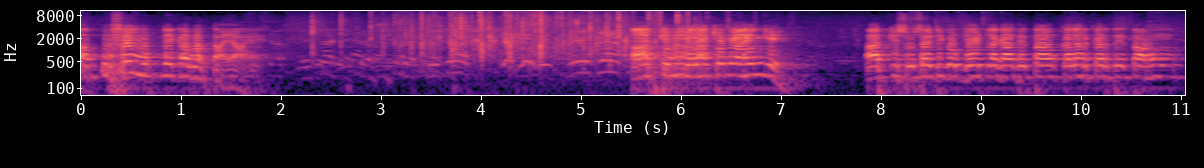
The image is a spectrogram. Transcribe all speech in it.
अब उसे लूटने का वक्त आया है। आपके भी इलाके में आएँगे। आपकी सोसाइटी को गेट लगा देता हूँ, कलर कर देता हूँ,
